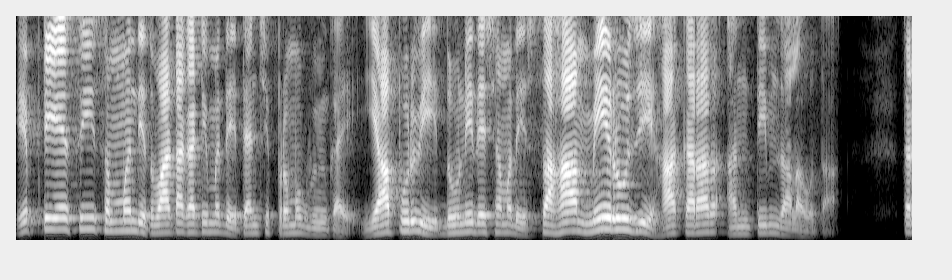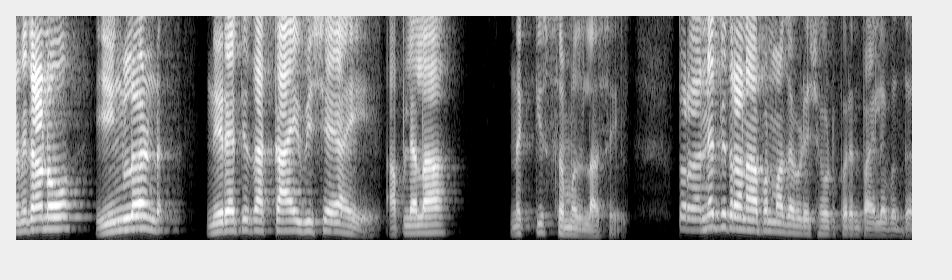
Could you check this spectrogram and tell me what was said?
एफ टी एसशी संबंधित वाटाघाटीमध्ये त्यांची प्रमुख भूमिका आहे. यापूर्वी दोन्ही देशामध्ये सहा मे रोजी हा करार अंतिम झाला होता. तर मित्रांनो इंग्लंड निर्यातीचा काय विषय आहे आपल्याला नक्कीच समजला असेल. तर धन्यवाद मित्रांनो आपण माझा व्हिडिओ शेवटपर्यंत पाहिल्याबद्दल.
